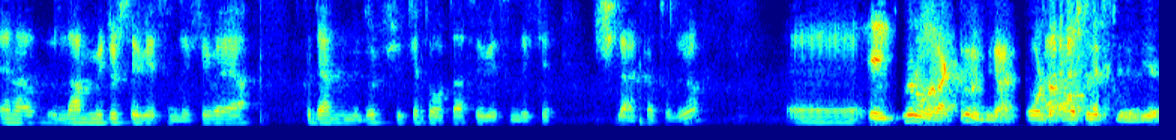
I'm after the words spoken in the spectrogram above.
en azından müdür seviyesindeki veya kıdemli müdür, şirket ortağı seviyesindeki kişiler katılıyor. E, Eğitmen olarak değil mi Bilal? Orada Evet. altın üstünün bir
